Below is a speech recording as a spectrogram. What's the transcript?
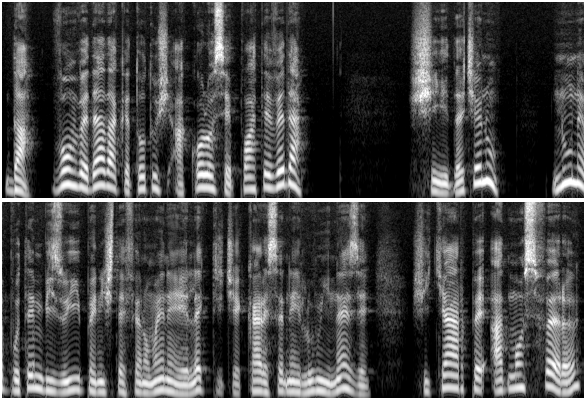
Da, vom vedea dacă totuși acolo se poate vedea. Și de ce nu? Nu ne putem bizui pe niște fenomene electrice care să ne lumineze și chiar pe atmosferă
